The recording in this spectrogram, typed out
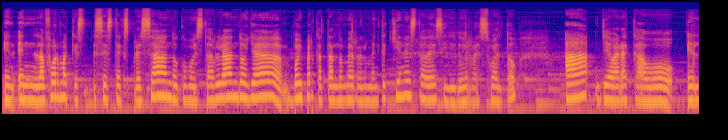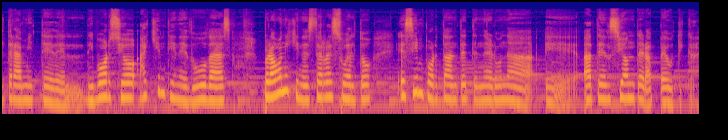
en, en, la forma que se está expresando, cómo está hablando, ya voy percatándome realmente quién está decidido y resuelto a llevar a cabo el trámite del divorcio. Hay quien tiene dudas, pero aún y quien esté resuelto, es importante tener una eh, atención terapéutica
